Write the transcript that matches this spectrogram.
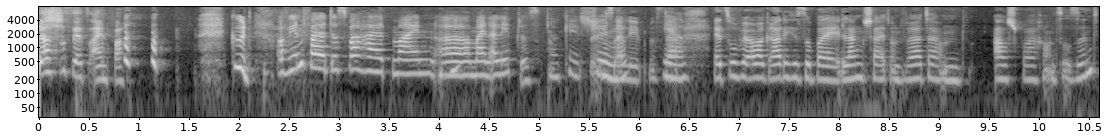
Lass es jetzt einfach. Gut, auf jeden Fall, das war halt mein, äh, mein Erlebnis. Okay, schönes Schön, ne? Erlebnis. Ja. Ja. Jetzt, wo wir aber gerade hier so bei Langscheid und Wörter und Aussprache und so sind,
